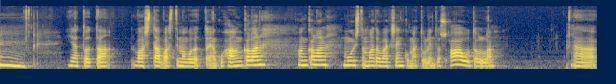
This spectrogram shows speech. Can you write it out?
Mm. Ja tota, vastaavasti mä voin ottaa jonkun hankalan, hankalan muiston. Mä otan vaikka sen, kun mä tulin tuossa autolla. Ää,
